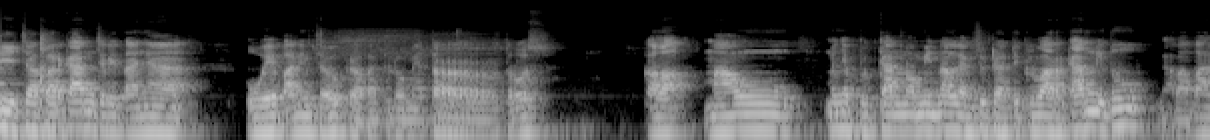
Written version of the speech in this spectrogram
dijabarkan ceritanya UW paling jauh berapa kilometer terus kalau mau menyebutkan nominal yang sudah dikeluarkan itu nggak apa-apa.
